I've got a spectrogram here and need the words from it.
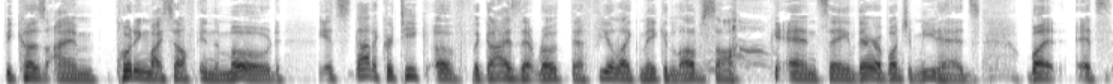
because I'm putting myself in the mode. It's not a critique of the guys that wrote the feel like making love song and saying they're a bunch of meatheads, but it's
